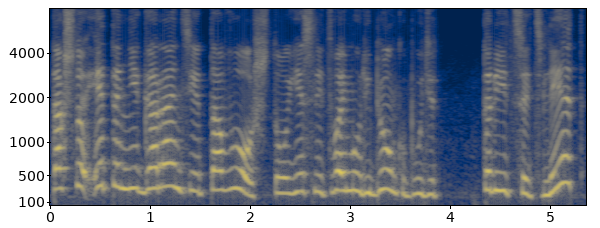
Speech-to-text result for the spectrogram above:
Так что это не гарантия того, что если твоему ребенку будет 30 лет,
